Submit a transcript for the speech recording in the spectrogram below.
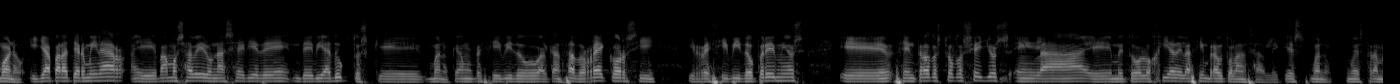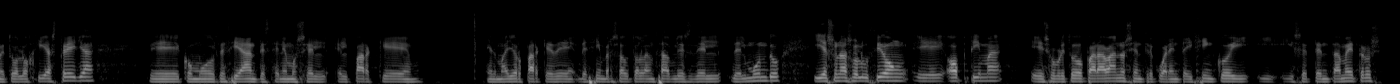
Bueno, y ya para terminar, eh, vamos a ver una serie de, viaductos que, bueno, que han recibido, alcanzado récords y, recibido premios, eh, centrados todos ellos en la eh, metodología de la cimbra autolanzable, que es bueno, nuestra metodología estrella. como os decía antes, tenemos el, parque el mayor parque de, cimbras autolanzables del, mundo y es una solución óptima, sobre todo para vanos entre 45 y, y 70 metros,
